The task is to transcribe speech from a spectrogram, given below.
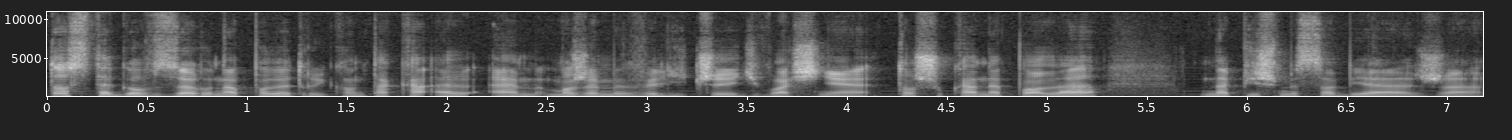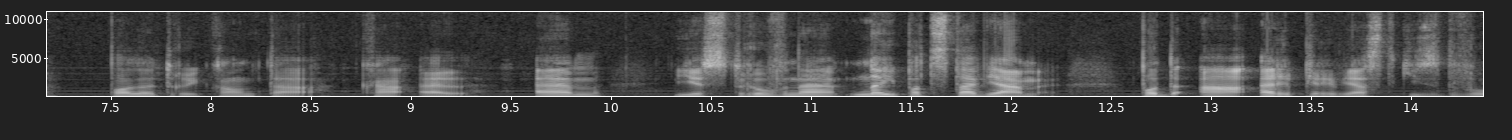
to z tego wzoru na pole trójkąta KLM możemy wyliczyć właśnie to szukane pole. Napiszmy sobie, że pole trójkąta KLM jest równe, no i podstawiamy. Pod a r pierwiastki z 2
